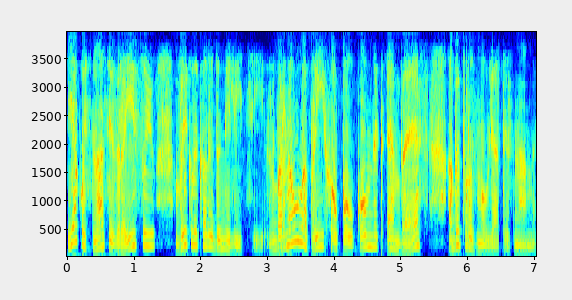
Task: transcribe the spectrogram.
Якось нас із Раїсою викликали до міліції. З Барнаула приїхав полковник МВС, аби порозмовляти з нами.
